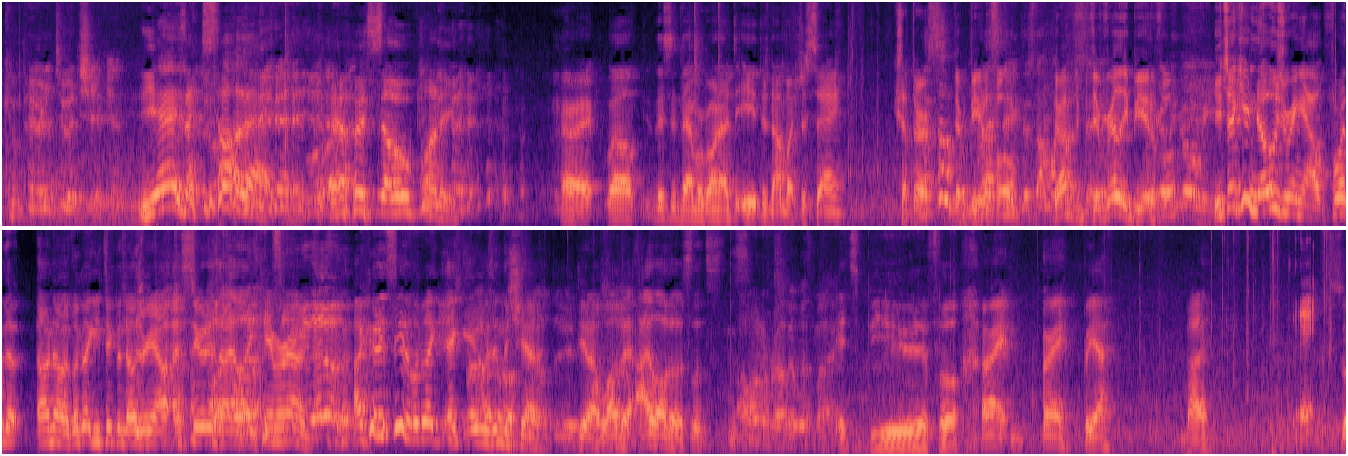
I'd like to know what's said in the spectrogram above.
compared it to a chicken. Yes, I saw that. that was so funny. All right, well, this is them. We're going out to eat. There's not much to say, except they're so they're beautiful. depressing. There's not much They're, to they're really beautiful. Go. You took your nose ring out for the. Oh no, it looked like you took the nose ring out as soon as I like came around. I couldn't see it. It looked like, like it was in the shadow. Dude, I love it. I love it. Let's let's. let's I want to rub it with my. it's beautiful. All right, all right, but yeah, bye. So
